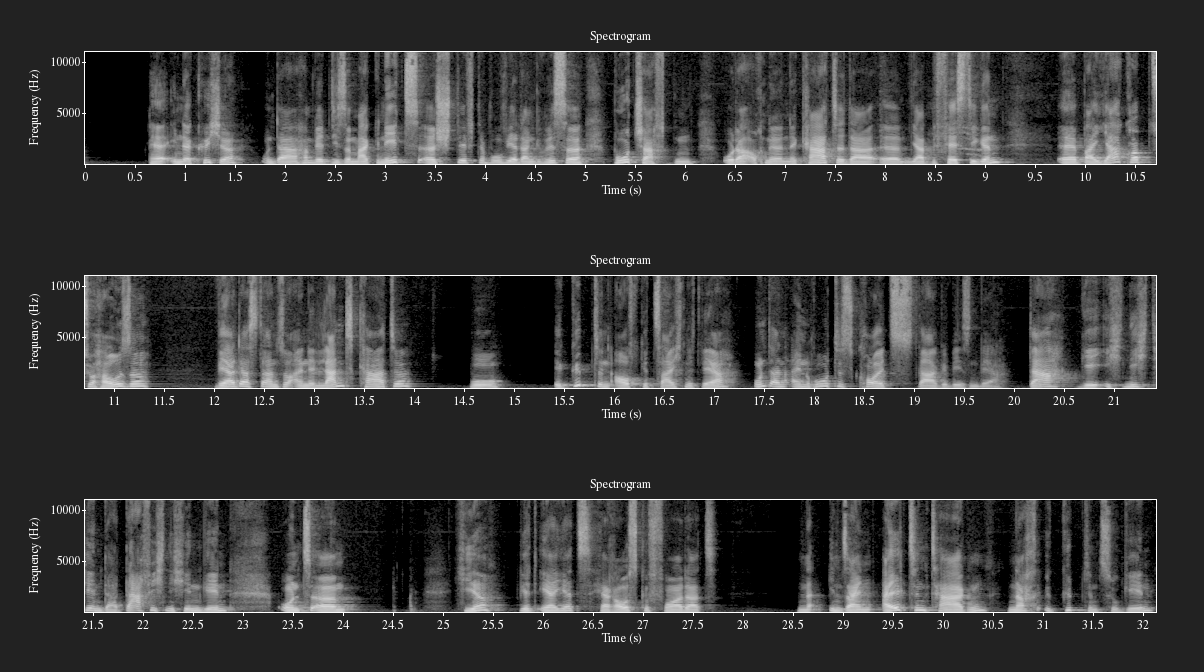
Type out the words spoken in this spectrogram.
äh, in der Küche und da haben wir diese Magnetstifte, wo wir dann gewisse Botschaften oder auch eine, eine Karte da äh, ja, befestigen. Äh, bei Jakob zu Hause wäre das dann so eine Landkarte, wo Ägypten aufgezeichnet wäre und dann ein rotes Kreuz da gewesen wäre. Da gehe ich nicht hin, da darf ich nicht hingehen. Und ähm, hier wird er jetzt herausgefordert, in seinen alten Tagen nach Ägypten zu gehen,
